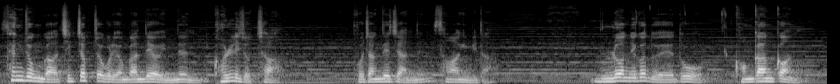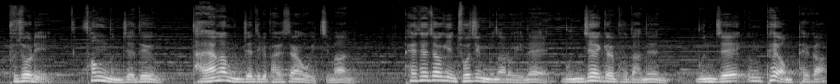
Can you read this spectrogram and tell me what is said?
생존과 직접적으로 연관되어 있는 권리조차 보장되지 않는 상황입니다. 물론 이것 외에도 건강권, 부조리, 성 문제 등 다양한 문제들이 발생하고 있지만 폐쇄적인 조직 문화로 인해 문제 해결보다는 문제의 은폐 엄폐가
